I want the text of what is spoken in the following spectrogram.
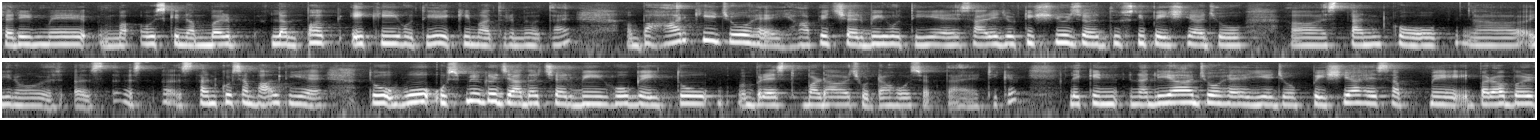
शरीर में उसके नंबर लगभग एक ही होती है, एक ही मात्रा में होता है। बाहर की जो है, यहाँ पे चर्बी होती है, सारे जो टिश्यूज और दूसरी पेशियाँ जो स्तन को यू नो स्तन को संभालती है तो वो उसमें अगर ज़्यादा चर्बी हो गई तो ब्रेस्ट बड़ा छोटा हो सकता है, ठीक है? लेकिन नलिया जो है, ये जो पेशिया है, सब में बराबर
